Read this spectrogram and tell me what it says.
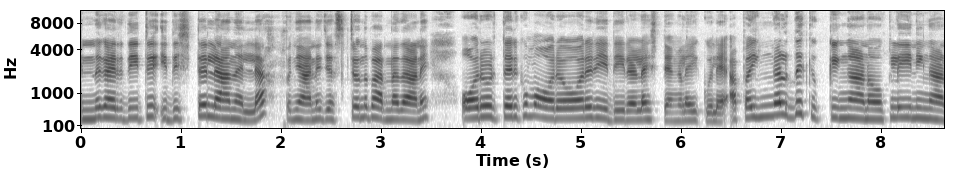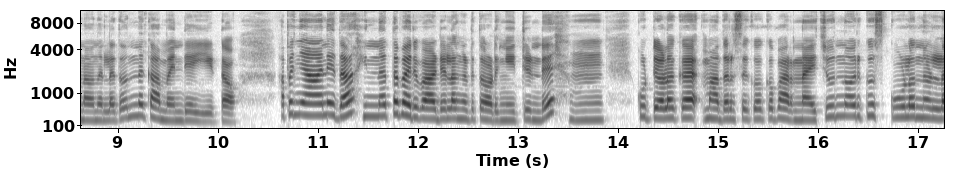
എന്ന് കരുതിയിട്ട് ഇതിഷ്ടമല്ല എന്നല്ല അപ്പം ഞാൻ ജസ്റ്റ് ഒന്ന് പറഞ്ഞതാണ്. ഓരോരുത്തർക്കും ഓരോരോ രീതിയിലുള്ള ഇഷ്ടങ്ങളായിരിക്കൂലേ അപ്പം നിങ്ങളത് കുക്കിംഗ് ആണോ ക്ലീനിങ് ആണോ എന്നുള്ളത് ഒന്ന് കമന്റ് ചെയ്യട്ടോ അപ്പം ഞാനിതാ ഇന്നത്തെ പരിപാടികൾ അങ്ങോട്ട് തുടങ്ങിയിട്ടുണ്ട്. കുട്ടികളൊക്കെ മദ്രസക്കൊക്കെ പറഞ്ഞയച്ചു. ഇന്നവർക്ക് സ്കൂളൊന്നും ഉള്ള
